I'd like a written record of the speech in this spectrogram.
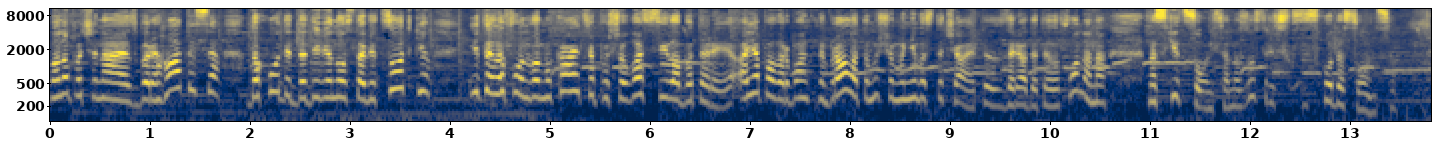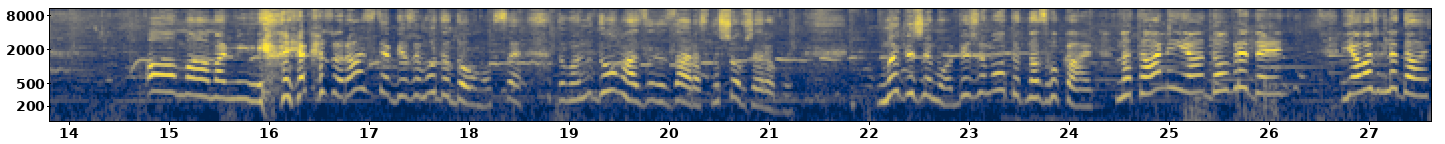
воно починає зберігатися, доходить до 90%, і телефон вимикається, пише, у вас сіла батарея. А я павербанк не брала, тому що мені вистачає заряду телефона на, на схід сонця, на зустріч сходу сонця. О, мама мія! Я кажу, Растя, біжимо додому. Все. Думаю, ну вдома зараз, ну що вже робити? Ми біжимо, біжимо, тут нас гукають. Наталія, добрий день. Я ваш глядач.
